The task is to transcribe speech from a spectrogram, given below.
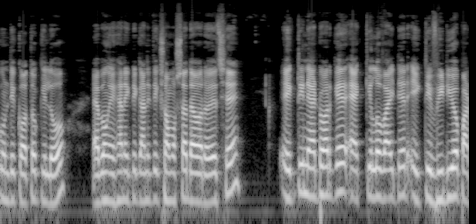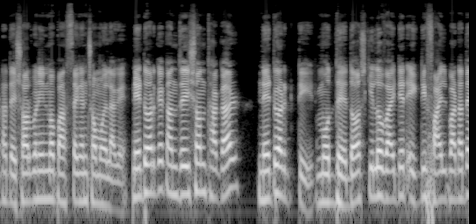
কোনটি কত কিলো, এবং এখানে একটি গাণিতিক সমস্যা দেওয়া রয়েছে। একটি নেটওয়ার্কের এক কিলোবাইটের একটি ভিডিও পাঠাতে সর্বনিম্ন পাঁচ সেকেন্ড সময় লাগে। নেটওয়ার্কে কনজেশন থাকার নেটওয়ার্কটির মধ্যে দশ কিলোবাইটের একটি ফাইল পাঠাতে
